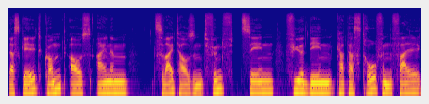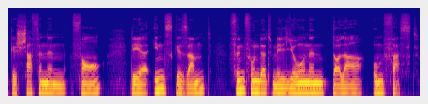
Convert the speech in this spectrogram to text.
Das Geld kommt aus einem 2015 für den Katastrophenfall geschaffenen Fonds, der insgesamt 500 Millionen Dollar umfasst.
